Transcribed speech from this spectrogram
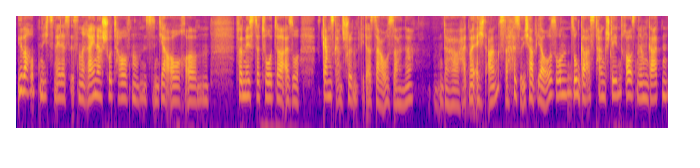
überhaupt nichts mehr. Das ist ein reiner Schutthaufen. Es sind ja auch ähm, vermisste Tote. Also ganz, ganz schlimm, wie das da aussah. Ne? Da hat man echt Angst. Also ich habe hier auch so einen, so einen Gastank stehen draußen im Garten.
